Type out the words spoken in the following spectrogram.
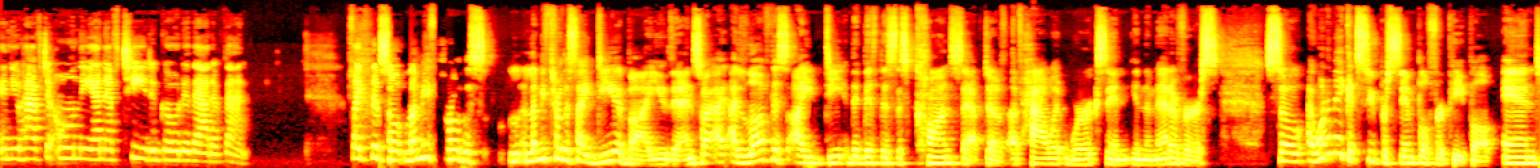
and you have to own the NFT to go to that event. Like the so let me throw this let me throw this idea by you then. So I, I love this idea this this this concept of of how it works in in the metaverse. So I want to make it super simple for people. And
